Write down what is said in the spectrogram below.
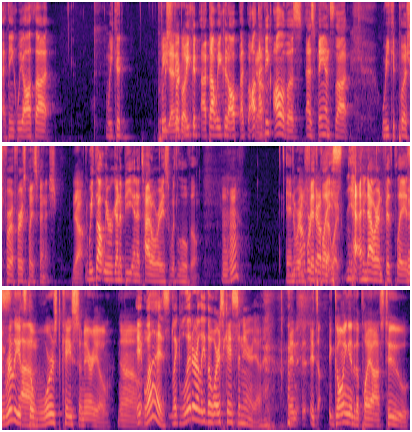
I think we all thought we could push for, we could. I thought we could all. I, I think all of us as fans thought we could push for a first place finish. yeah. We thought we were going to be in a title race with Louisville. Mm-hmm. And Did we're in fifth place. Yeah, and now we're in fifth place. And really, it's the Um, worst case scenario. Um, It was like literally the worst case scenario. and it's going into the playoffs too.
